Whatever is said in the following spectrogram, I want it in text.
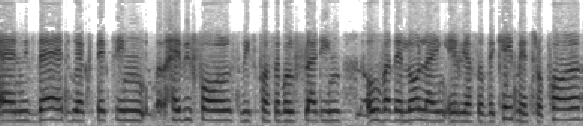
And with that, we're expecting heavy falls with possible flooding over the low-lying areas of the Cape Metropole.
